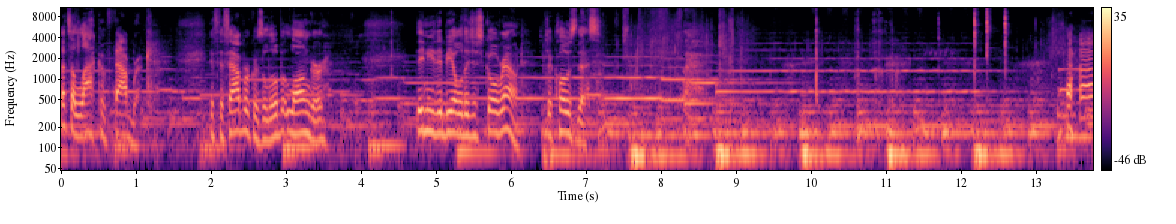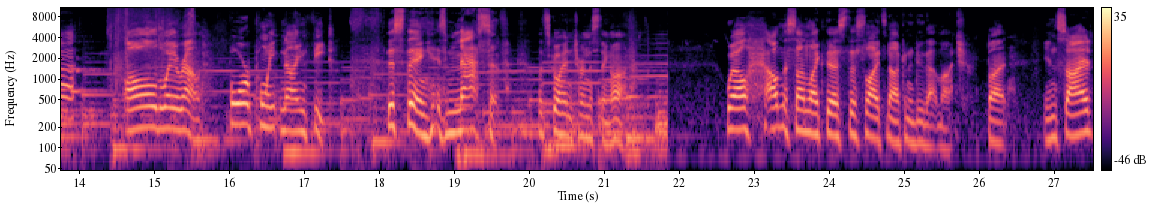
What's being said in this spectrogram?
That's a lack of fabric. If the fabric was a little bit longer, they need to be able to just go around to close this. all the way around, 4.9 feet. This thing is massive. Let's go ahead and turn this thing on. Well, out in the sun like this, this light's not gonna do that much, but inside,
